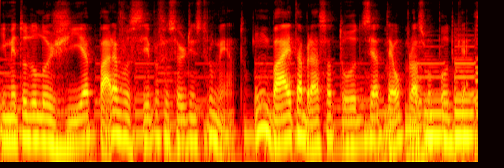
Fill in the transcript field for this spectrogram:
e metodologia para você, professor de instrumento. Um baita abraço a todos e até o próximo podcast.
